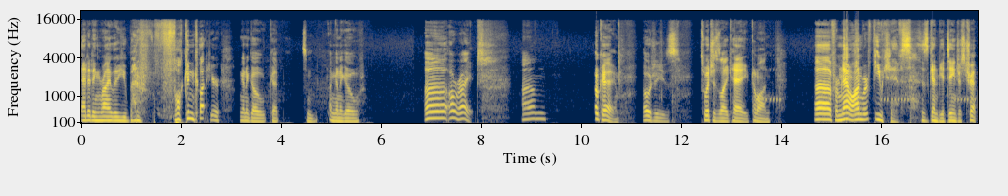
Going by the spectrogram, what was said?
Editing Railu, you better fucking cut here. I'm gonna go get some I'm gonna go. Uh, alright. Um. Okay. Oh, jeez. Switch is like, hey, come on. Uh, from now on, we're fugitives. This is gonna be a dangerous trip.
